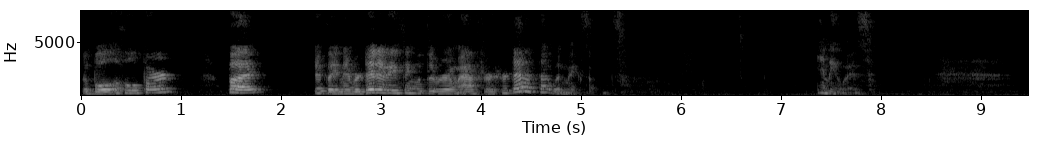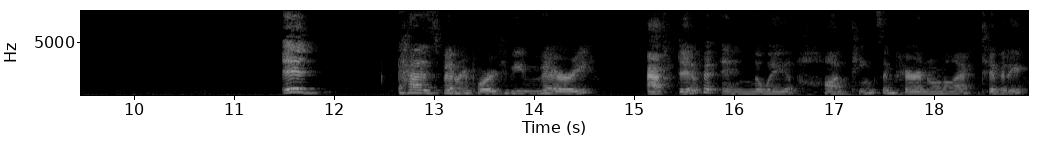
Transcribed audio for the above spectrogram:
the bullet hole part. But if they never did anything with the room after her death, that would make sense. Anyways, it has been reported to be very active in the way of hauntings and paranormal activity.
